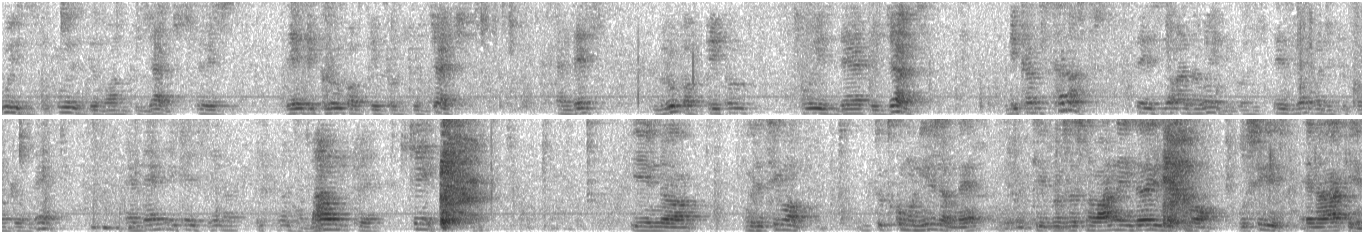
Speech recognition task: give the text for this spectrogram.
who is, who is the one to judge? There is, there is a group of people to judge. And this group of people who is there to judge becomes corrupt. There is no other way because there is nobody to control them. And then it is, you know, it was bound to change. In uh, recimo tudi komunizem, ne, ki je bil zasnovan na ideji, da smo vsi enaki,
